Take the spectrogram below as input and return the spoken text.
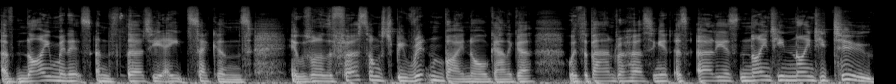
of 9 minutes and 38 seconds. It was one of the first songs to be written by Noel Gallagher, with the band rehearsing it as early as 1992,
